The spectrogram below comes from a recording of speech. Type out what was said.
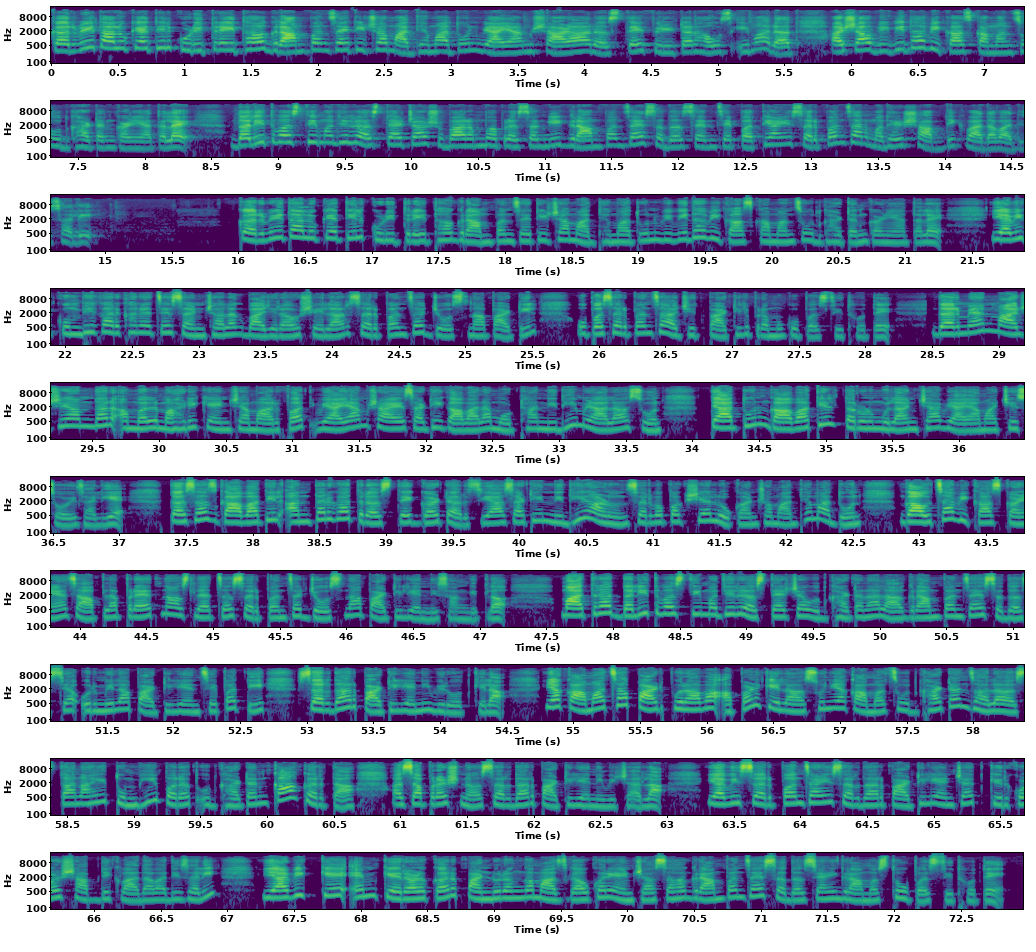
करवीर तालुक्यातील कुडित्रे इथं ग्रामपंचायतीच्या माध्यमातून व्यायामशाळा रस्ते फिल्टर हाऊस इमारत अशा विविध विकास कामांचं उद्घाटन करण्यात आलंय. दलित वस्तीमधील रस्त्याच्या शुभारंभ प्रसंगी ग्रामपंचायत सदस्यांचे पती आणि सरपंचांमध्ये शाब्दिक वादावादी झाली. करवी तालुक्यातील कुडित्रे इथं ग्रामपंचायतीच्या माध्यमातून विविध विकास कामांचं उद्घाटन करण्यात आलंय. यावेळी कुंभी कारखान्याचे संचालक बाजीराव शेलार सरपंच ज्योत्स्ना पाटील उपसरपंच अजित पाटील प्रमुख उपस्थित होते. दरम्यान माजी आमदार अमल महाडिक यांच्या मार्फत व्यायामशाळेसाठी गावाला मोठा निधी मिळाला असून त्यातून गावातील तरुण मुलांच्या व्यायामाची सोय झाली आहे. तसंच गावातील अंतर्गत रस्ते गटर्स यासाठी निधी आणून सर्वपक्षीय लोकांच्या माध्यमातून गावचा विकास करण्याचा आपला प्रयत्न असल्याचं सरपंच ज्योत्स्ना पाटील यांनी सांगितलं. मात्र दलित वस्तीमधील रस्त्याच्या उद्घाटनाला ग्रामपंचायत सदस्य उर्मिला पाटील यांचे पती सरदार पाटील यांनी विरोध केला. या कामाचा पाठपुरावा आपण केला असून या कामाचं उद्घाटन झालं असतानाही तुम्ही परत उद्घाटन का करता? असा प्रश्न सरदार पाटील यांनी विचारला. यावेळी सरपंच आणि सरदार पाटील यांच्यात किरकोळ शाब्दिक वादावादी झाली. यावेळी के. एम. केरळकर पांडुरंग माजगावकर यांच्यासह ग्रामपंचायत सदस्य आणि ग्रामस्थ उपस्थित होते.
